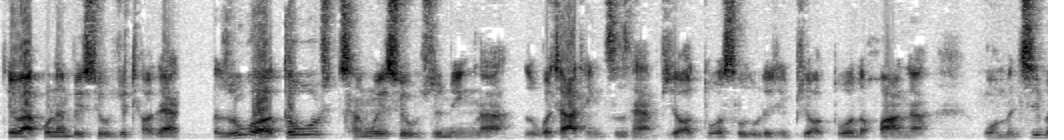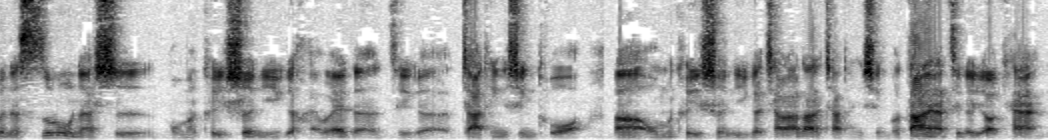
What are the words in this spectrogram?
对吧？不能被税务局挑战。如果都成为税务居民呢，如果家庭资产比较多、收入类型比较多的话呢，我们基本的思路呢是，我们可以设立一个海外的这个家庭信托啊，我们可以设立一个加拿大的家庭信托。当然，这个要看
